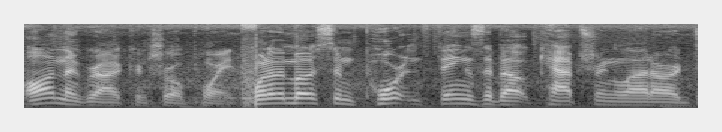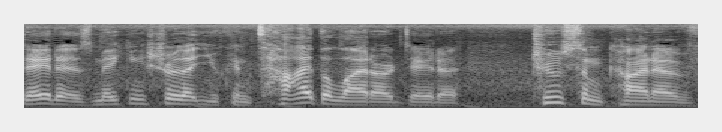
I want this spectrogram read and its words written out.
on the ground control point. One of the most important things about capturing LiDAR data is making sure that you can tie the LiDAR data to some kind of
